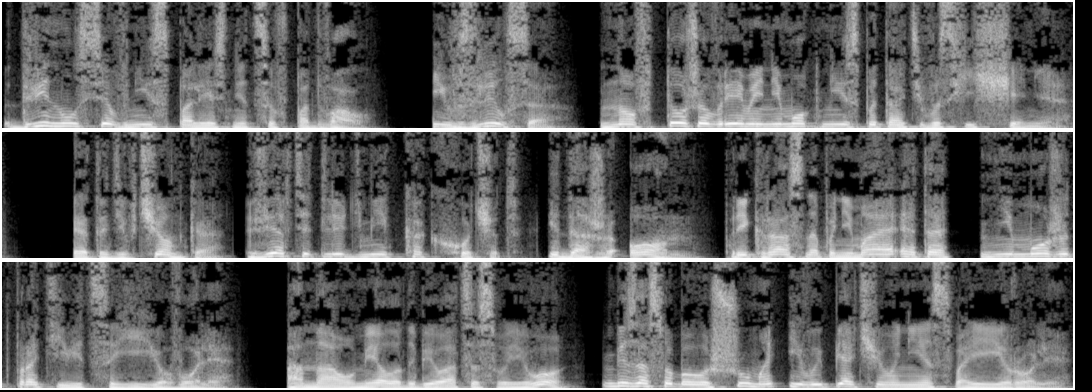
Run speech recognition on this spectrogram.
двинулся вниз по лестнице в подвал. И взлился, но в то же время не мог не испытать восхищения. Эта девчонка вертит людьми как хочет, и даже он, прекрасно понимая это, не может противиться ее воле. Она умела добиваться своего без особого шума и выпячивания своей роли.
